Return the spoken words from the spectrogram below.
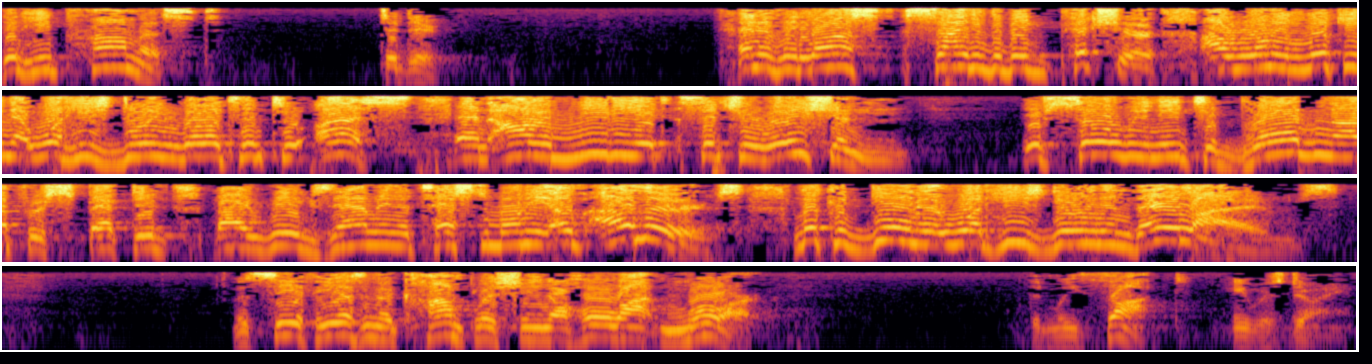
than He promised to do? And if we lost sight of the big picture, are we only looking at what He's doing relative to us and our immediate situation? If so, we need to broaden our perspective by re-examining the testimony of others. Look again at what He's doing in their lives. Let's see if he isn't accomplishing a whole lot more than we thought he was doing.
